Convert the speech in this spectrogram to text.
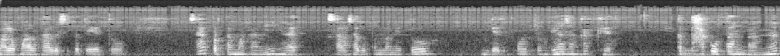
makhluk-makhluk halus seperti itu. Saya pertama kali lihat salah satu teman itu menjadi pocong. Dia langsung kaget ketakutan banget.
